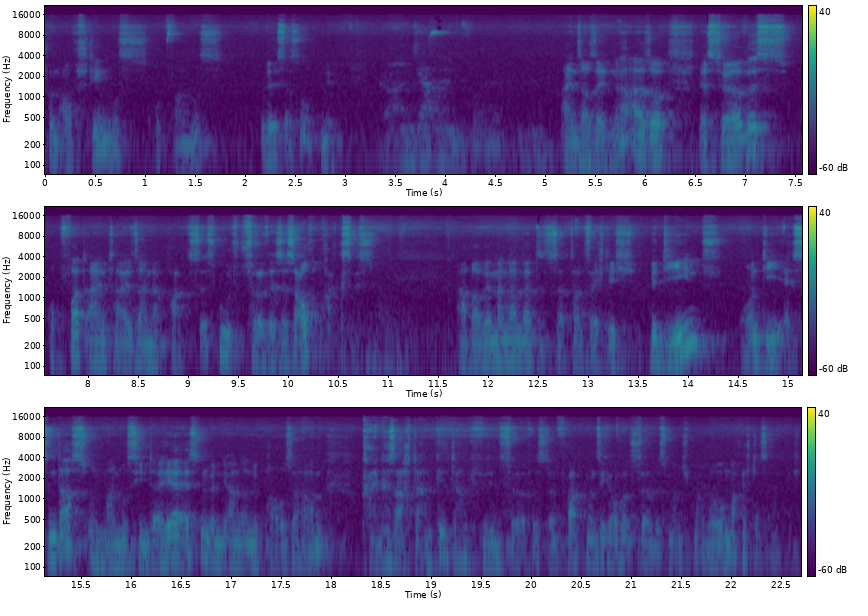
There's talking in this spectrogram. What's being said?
schon aufstehen muss, opfern muss. Oder ist das so? Nee. Einser-Sinn. Ne? Also der Service opfert einen Teil seiner Praxis. Gut, Service ist auch Praxis. Aber wenn man dann das tatsächlich bedient und die essen das und man muss hinterher essen, wenn die anderen eine Pause haben, keiner sagt Danke, danke für den Service, dann fragt man sich auch als Service manchmal, warum mache ich das eigentlich?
